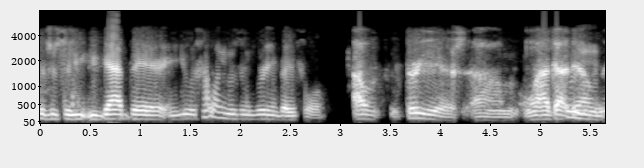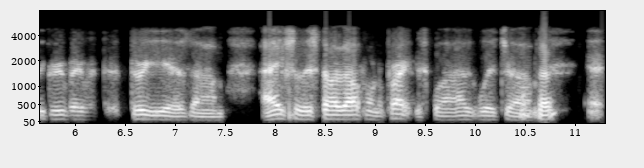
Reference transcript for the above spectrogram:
because you said you, you got there and you was how long you was in Green Bay for? I was three years. Um, when I got three down to Green Bay for three years, um, I actually started off on the practice squad, which um, okay.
